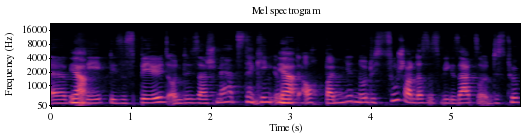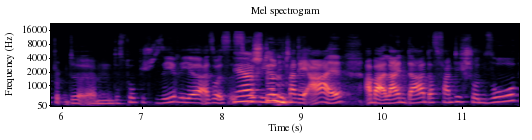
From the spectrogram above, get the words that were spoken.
äh, Ja. prägt, dieses Bild und dieser Schmerz, der ging irgendwie Ja. auch bei mir nur durchs Zuschauen. Das ist, wie gesagt, so dystop, ähm, dystopische Serie. Also es ist Ja, irgendwie noch nicht stimmt. mal real. Aber allein da, das fand ich schon so,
